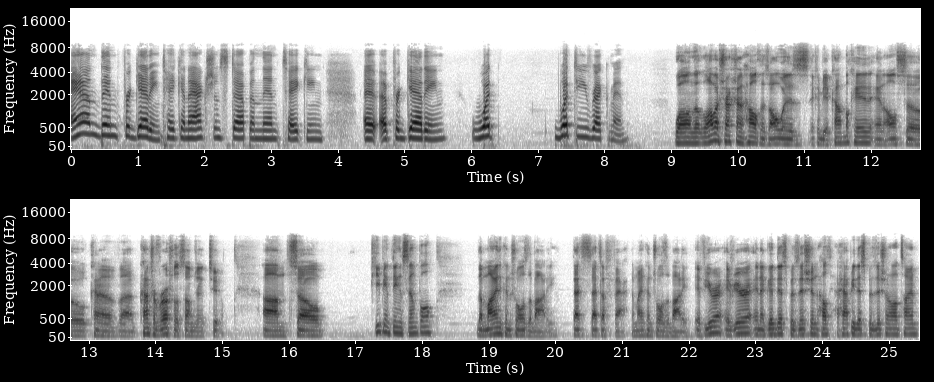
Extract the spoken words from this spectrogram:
and then forgetting, take an action step and then taking a, a forgetting? What what do you recommend? Well, the law of attraction and health is always it can be a complicated and also kind of controversial subject too. Um, so, keeping things simple, the mind controls the body. That's that's a fact. The mind controls the body. If you're if you're in a good disposition, health, happy disposition all the time,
